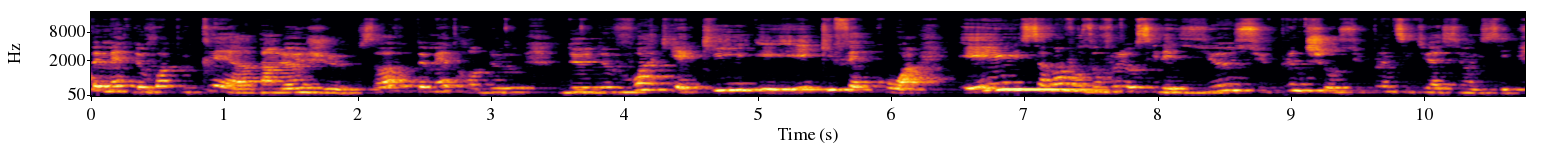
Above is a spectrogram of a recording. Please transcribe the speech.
permettre de voir plus clair dans le jeu. Ça va vous permettre de, de, de voir qui est qui et, qui fait quoi. Et ça va vous ouvrir aussi les yeux sur plein de choses, sur plein de situations ici.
